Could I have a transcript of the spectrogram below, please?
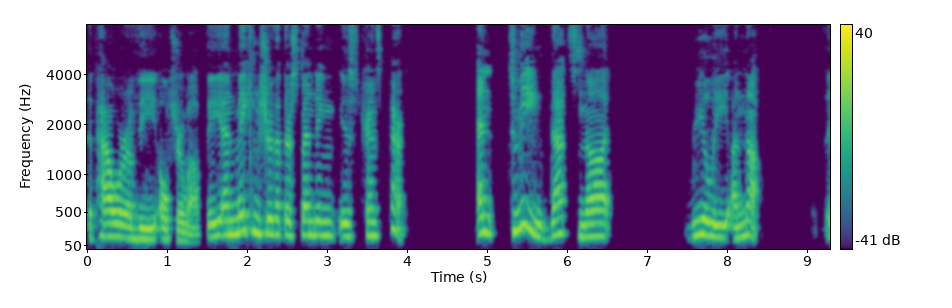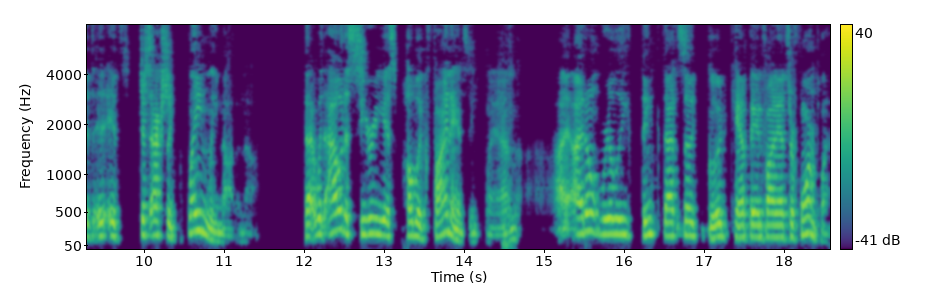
the power of the ultra wealthy and making sure that their spending is transparent. And to me, that's not really enough. It, it, it's just actually plainly not enough. That without a serious public financing plan, I, I don't really think that's a good campaign finance reform plan.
